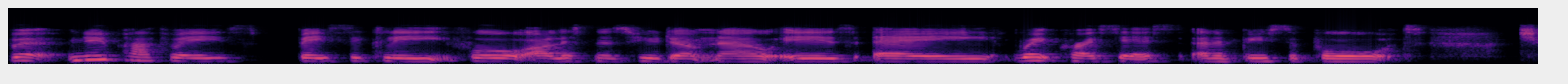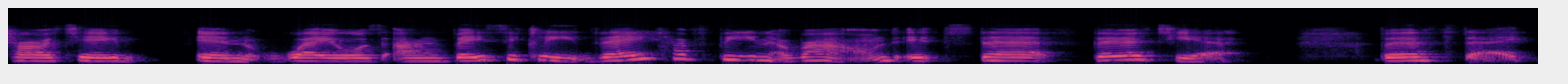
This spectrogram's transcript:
but new pathways basically for our listeners who don't know is a rape crisis and abuse support charity in Wales, and basically they have been around. It's their 30th birthday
